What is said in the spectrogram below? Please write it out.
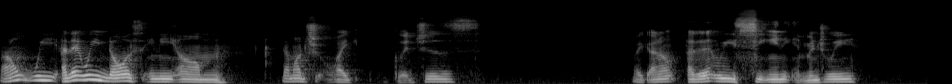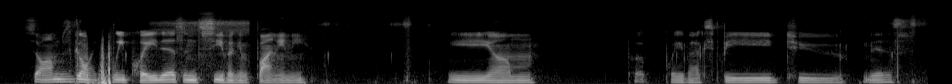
I don't we I didn't really notice any um that much like glitches like I don't, I didn't really see any imagery, so I'm just gonna like replay this and see if I can find any. We um put playback speed to this.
